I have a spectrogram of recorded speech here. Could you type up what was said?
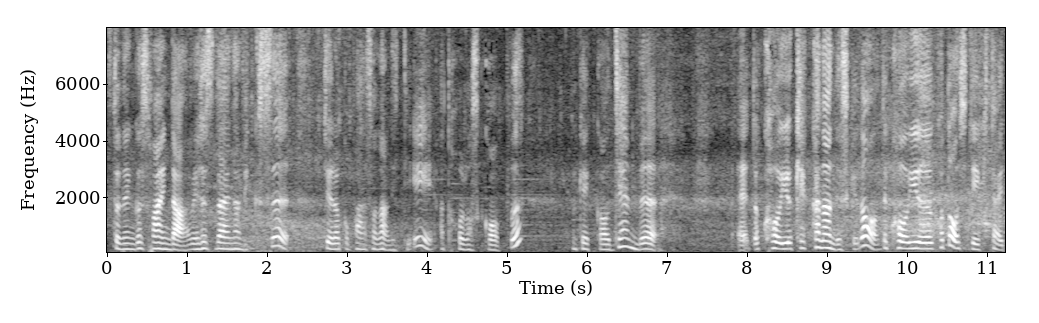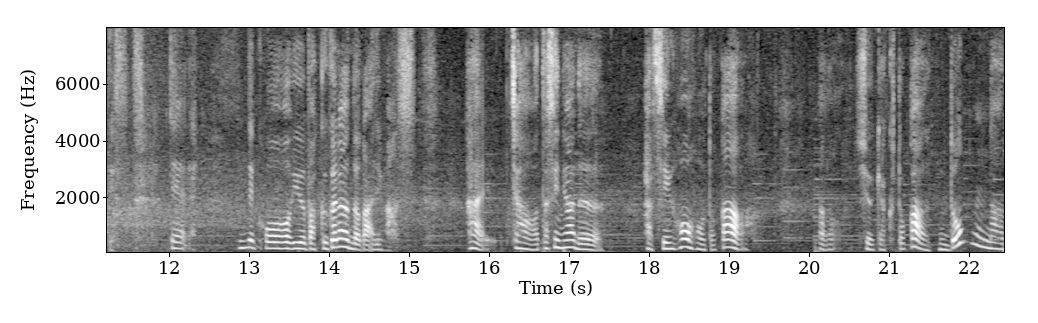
ストレングスファインダーウェルスダイナミクス16パーソナリティあとホロスコープの結果を全部、えーと、こういう結果なんですけどでこういうことをしていきたいです。ででこういうバックグラウンドがあります。はい、じゃあ私にある発信方法とかあの集客とかどんな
